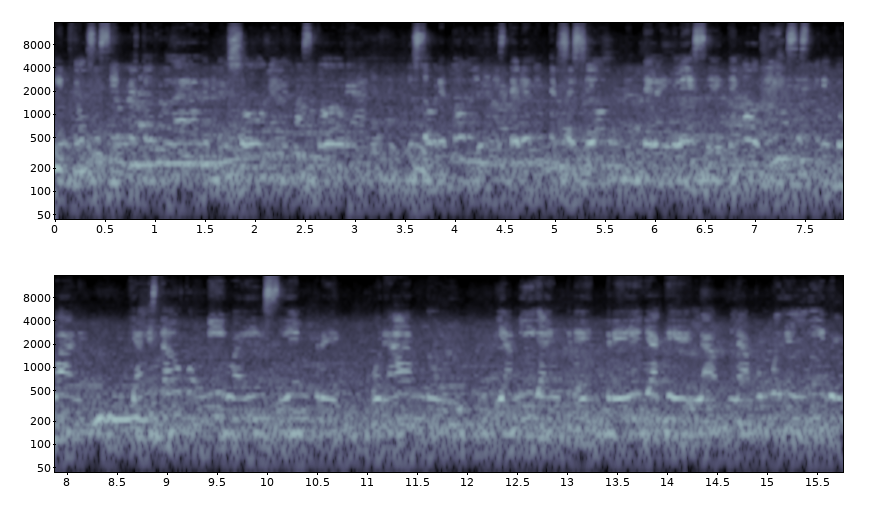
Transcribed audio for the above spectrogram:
Entonces siempre estoy rodada de personas, de pastoras y sobre todo el ministerio de intercesión de la iglesia. Y tengo hijas espirituales que han estado conmigo ahí siempre orando y amiga entre, entre ellas que la, la pongo en el libro,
